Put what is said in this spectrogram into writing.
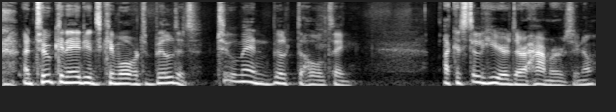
and two Canadians came over to build it. Two men built the whole thing. I can still hear their hammers, you know.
